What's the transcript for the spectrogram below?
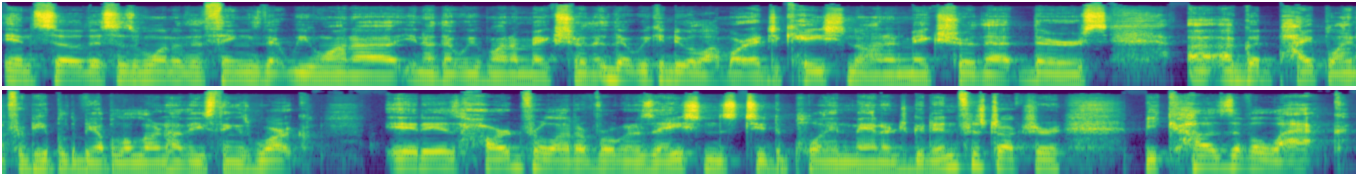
And so this is one of the things that we want to, you know, that we want to make sure that, that we can do a lot more education on and make sure that there's a, a good pipeline for people to be able to learn how these things work. It is hard for a lot of organizations to deploy and manage good infrastructure because of a lack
